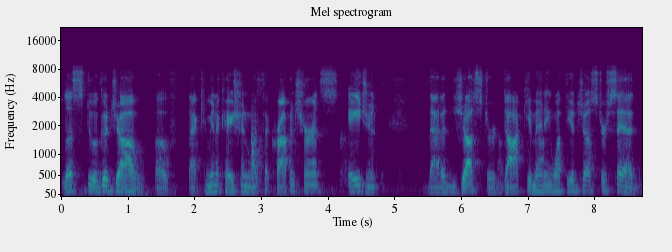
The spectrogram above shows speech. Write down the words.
Let's do a good job of that communication with the crop insurance agent, that adjuster documenting what the adjuster said,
